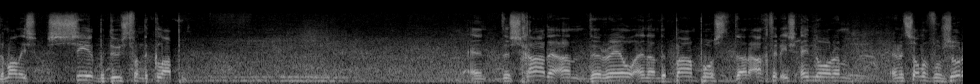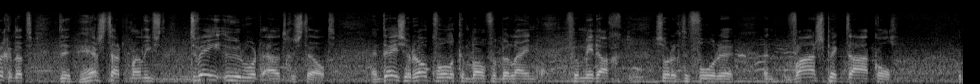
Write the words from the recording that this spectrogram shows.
De man is zeer beduust van de klap. En de schade aan de rail en aan de baanpost daarachter is enorm. En het zal ervoor zorgen dat de herstart maar liefst twee uur wordt uitgesteld. En deze rookwolken boven Berlijn vanmiddag zorgde voor eh, een waar spektakel. De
